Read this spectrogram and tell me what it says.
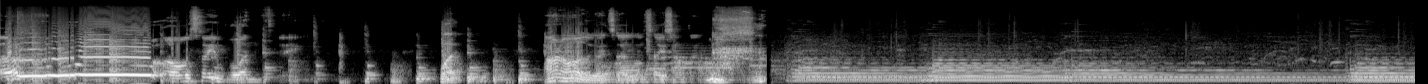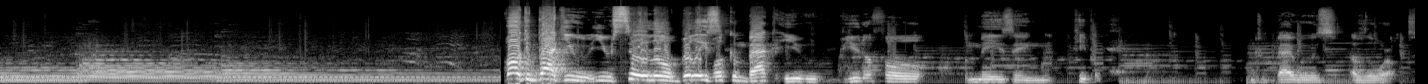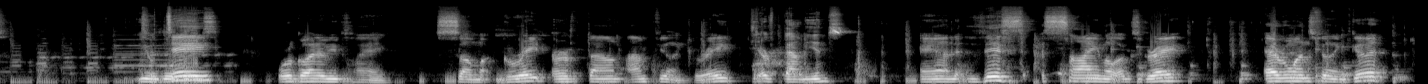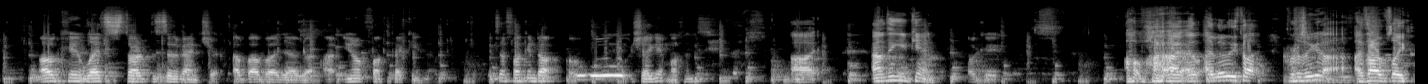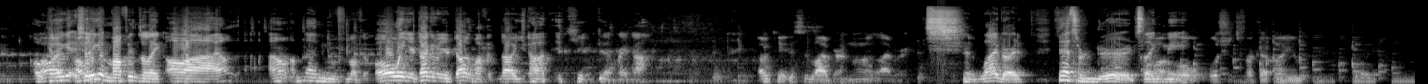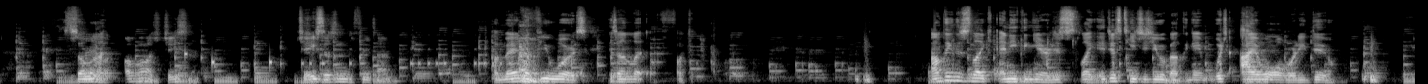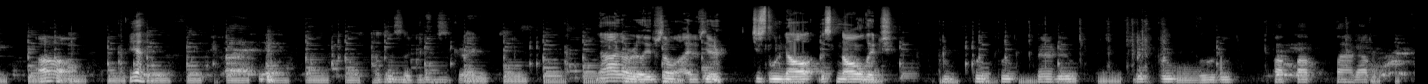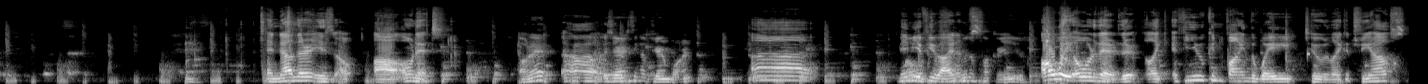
Oh, I'll tell you one thing. What? I don't know what I was gonna tell you. I'll tell you something. Welcome back, you you silly little billies. Welcome back, you beautiful, amazing people. Baboos of the world. Today, we're going to be playing some great Earthbound. I'm feeling great. The Earthboundians. And this sign looks great. Everyone's feeling good. Okay, let's start this adventure. Uh, ba- ba- da- ba. Uh, you know, fuck pecking though. It's a fucking dog. Oh, should I get muffins? Uh, I don't think you can. Okay. Oh, I, I, I literally thought for a second. I thought it was like, oh, can Oh, I get? oh. Should I get muffins? I'm like, oh, uh, I don't, I don't, I'm not in the mood. Oh wait, you're talking about your dog muffin. No, you're not. You can't get right now. Okay, this is library. I'm to the library. Library. That's for nerds like oh, me. Oh, well, shut the fuck up. I am. So am I. Oh, oh wow, it's Jason. Jason isn't the free time. A man in a few words. It's unlike. Fuck it. I don't think there's like anything here. Just like it just teaches you about the game, which I will already do. Oh. Yeah. Like it's just great. No, not really. There's no items here. Just know this knowledge. And now there is uh, uh own it. On it? Uh, is there anything up here important? Uh, maybe Oh, a few Who items. the fuck are you? Oh wait, over there. There, like if you can find the way to like a treehouse.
